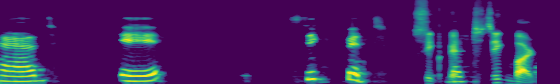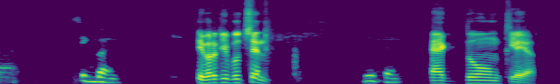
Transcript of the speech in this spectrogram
had a sick pet sick pet sick bird sick bird এবার কি বুঝছেন? একদম ক্লিয়ার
